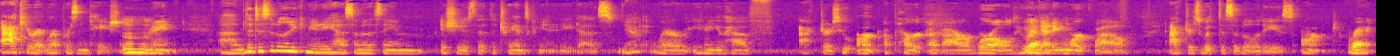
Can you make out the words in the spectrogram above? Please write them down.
accurate representation, right? Um, the disability community has some of the same issues that the trans community does. Yeah. Where you know you have actors who aren't a part of our world who Yeah. are getting work while actors with disabilities aren't. right.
